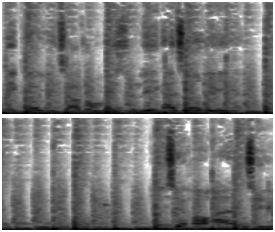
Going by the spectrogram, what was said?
你可以假装没事离开这里，一切好安静，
